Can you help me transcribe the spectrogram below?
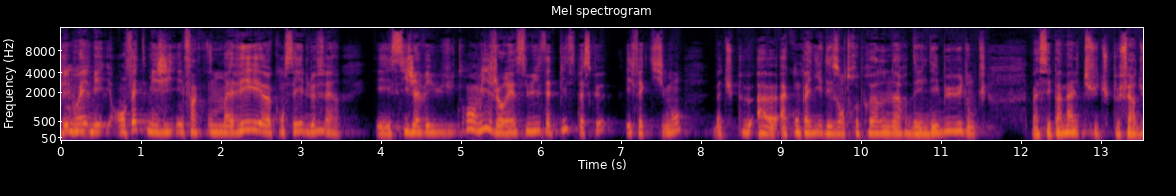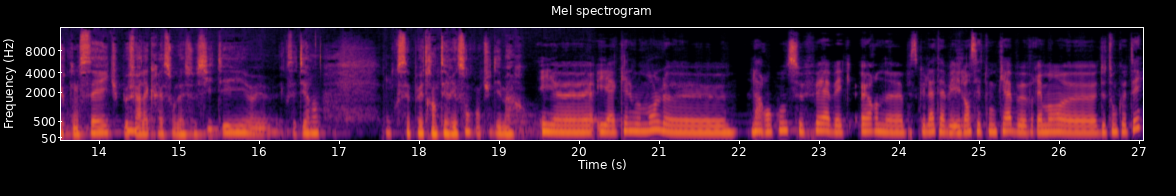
Mais, ouais, mais en fait, mais enfin, on m'avait conseillé de le mm. faire. Et si j'avais eu du temps, oui, j'aurais suivi cette piste parce que effectivement, bah, tu peux euh, accompagner des entrepreneurs dès le début, donc bah, c'est pas mal. Tu, tu peux faire du conseil, tu peux mm. faire la création de la société, euh, etc. Donc ça peut être intéressant quand tu démarres. Et, euh, et à quel moment le, la rencontre se fait avec Earn Parce que là, tu avais lancé ton cab vraiment euh, de ton côté?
